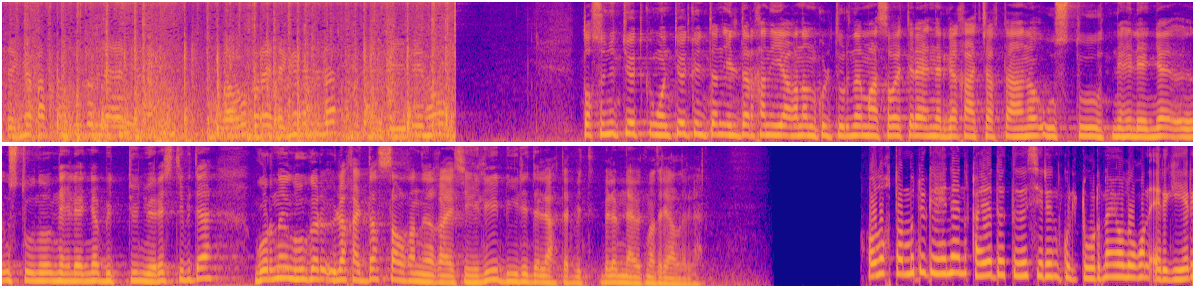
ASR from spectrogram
әтегіне қасқын құлдыр ләді. Лағы бұрай 1994-тен Илдархан яғынан культурна массовая тәрәһнәргә хатчактаны усту нәһлене э, устуну нәһлене бүттүн верести биде. Горнай лугар үле хайдас салганыга сели бири дә біт білім Билемнәбет материалларга. Олықтамы түгәһенен қаяды тыы сирин культурна олоғын әргейер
